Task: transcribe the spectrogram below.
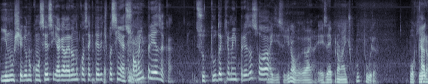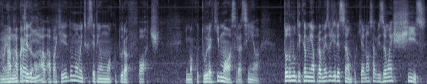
e não chega no consenso e a galera não consegue entender, tipo assim, é só uma empresa, cara. Isso tudo aqui é uma empresa só. Mas isso, de novo, isso aí é problema de cultura. Porque Cara, a, a partir do, a partir do momento que você tem uma cultura forte e uma cultura que mostra assim, ó, todo mundo tem que caminhar para a mesma direção, porque a nossa visão é X.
